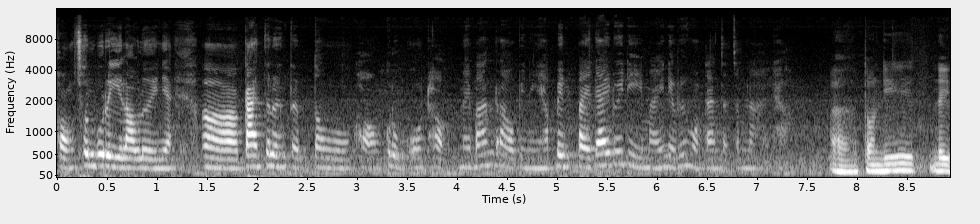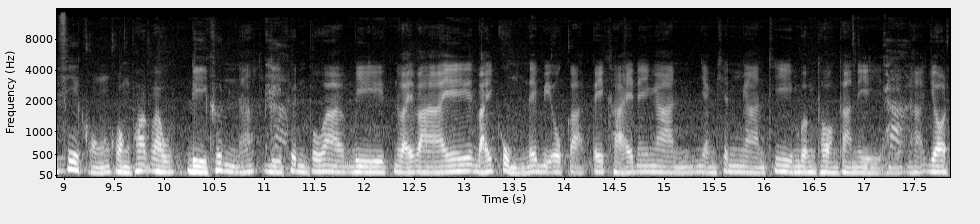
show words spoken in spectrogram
ของชนบุรีเราเลยเนี่ยเอ่อการเจริญเติบโตของกลุ่มโอท็อปในบ้านเราเป็นยังไงคะเป็นไปได้ด้วยดีไหมในเรื่องของการจัดจำหน่ายค่ะเอ่อตอนนี้ในที่ของของภาคเราดีขึ้นนะดีขึ้นเพราะว่ามีหลายหลายหลายกลุ่มได้มีโอกาสไปขายในงาน อย่างเช่นงานที่เมืองทองธานีอย่างนี้ยนะฮะยอด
